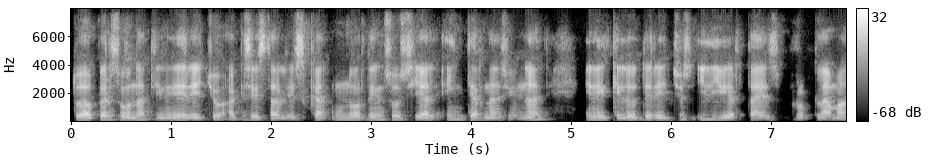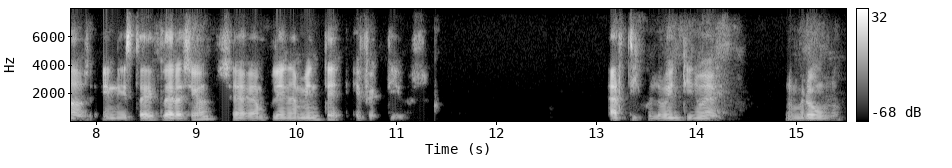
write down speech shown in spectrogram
Toda persona tiene derecho a que se establezca un orden social e internacional en el que los derechos y libertades proclamados en esta declaración se hagan plenamente efectivos. Artículo 29. Número 1.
